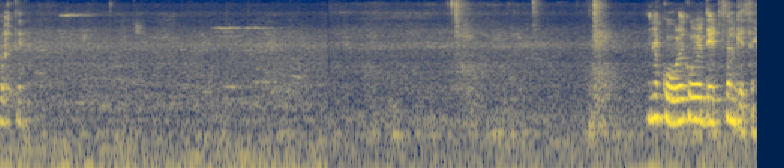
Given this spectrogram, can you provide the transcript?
करते. कोवळे कोवळे डेट पण घेते.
